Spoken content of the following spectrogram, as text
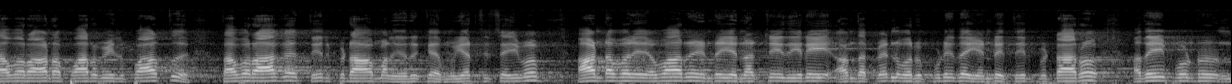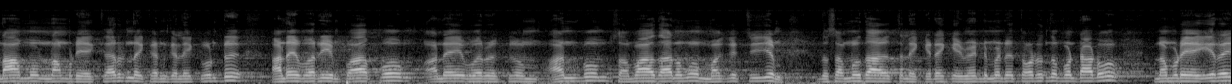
தவறான பார்வையில் பார்த்து தவறாக தீர்ப்பிடாமல் இருக்க முயற்சி செய்வோம். ஆண்டவர் எவ்வாறு இன்றைய நற்செய்தியிலே அந்த பெண் ஒரு புனித என்று தீர்ப்பிட்டாரோ அதே போன்று நாமும் நம்முடைய கருணை கண்களை கொண்டு அனைவரையும் பார்ப்போம். அனைவருக்கும் அன்பும் சமாதானமும் மகிழ்ச்சியும் இந்த சமுதாயத்தில் கிடைக்க வேண்டும் என்று தொடர்ந்து கொண்டாடுவோம் நம்முடைய இறை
